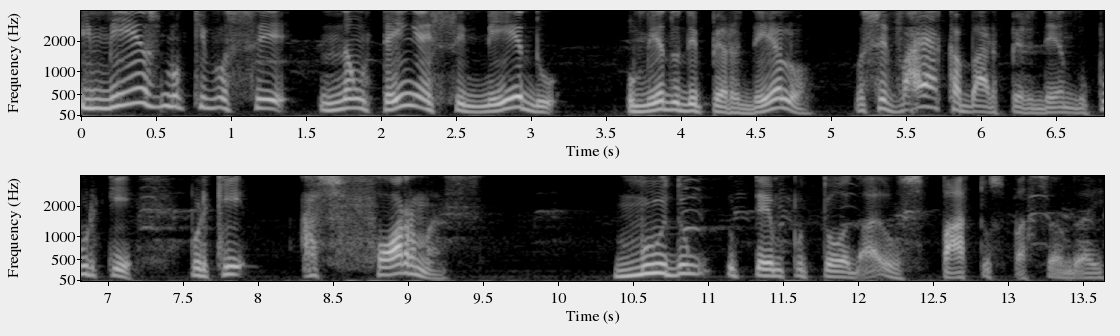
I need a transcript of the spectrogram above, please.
E mesmo que você não tenha esse medo, o medo de perdê-lo, você vai acabar perdendo. Por quê? Porque as formas mudam o tempo todo. Ah, os patos passando aí.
